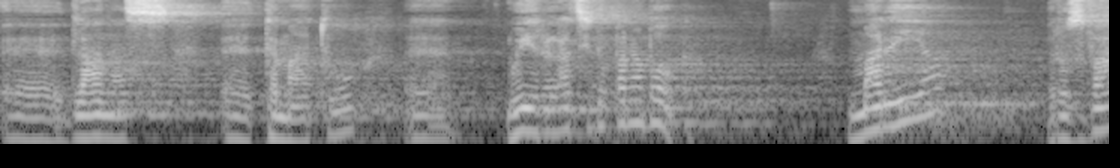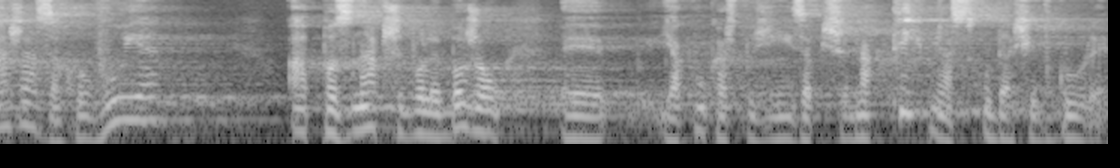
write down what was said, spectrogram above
e, dla nas e, tematu mojej relacji do Pana Boga. Maryja rozważa, zachowuje, a poznawszy wolę Bożą, jak Łukasz później zapisze, natychmiast uda się w góry.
